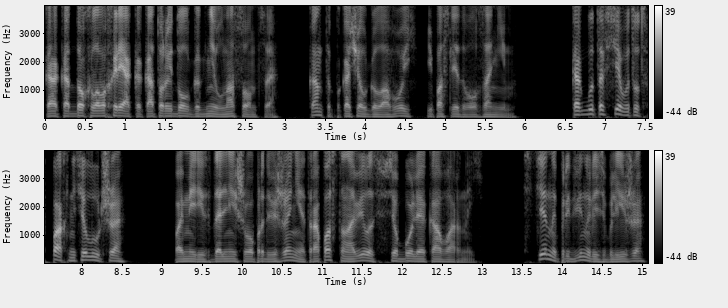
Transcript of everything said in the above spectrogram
«Как от дохлого хряка, который долго гнил на солнце». Канта покачал головой и последовал за ним. «Как будто все вы тут пахнете лучше». По мере их дальнейшего продвижения тропа становилась все более коварной. Стены придвинулись ближе,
